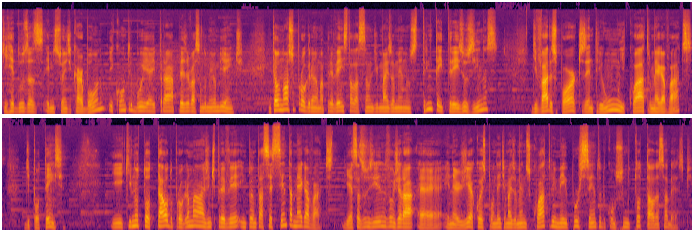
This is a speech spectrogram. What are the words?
que reduz as emissões de carbono e contribui para a preservação do meio ambiente. Então, nosso programa prevê a instalação de mais ou menos 33 usinas de vários portes, entre 1 e 4 megawatts de potência, e que no total do programa a gente prevê implantar 60 megawatts. E essas usinas vão gerar é, energia correspondente a mais ou menos 4,5% do consumo total da Sabesp.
